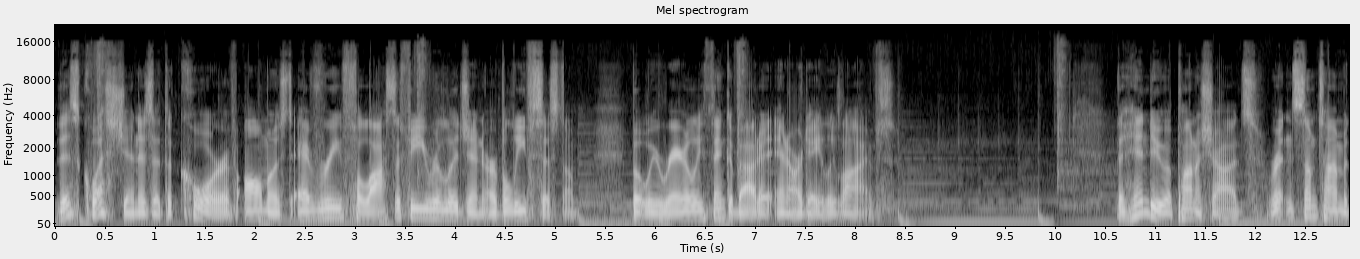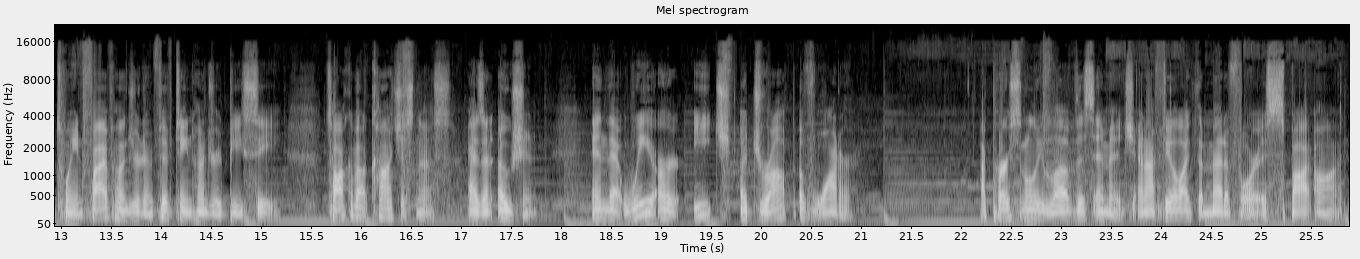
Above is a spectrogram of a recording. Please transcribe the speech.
This question is at the core of almost every philosophy, religion, or belief system, but we rarely think about it in our daily lives. The Hindu Upanishads, written sometime between 500 and 1500 BC, talk about consciousness as an ocean and that we are each a drop of water. I personally love this image, and I feel like the metaphor is spot on.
